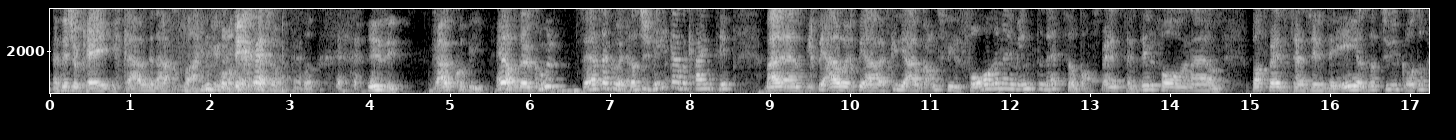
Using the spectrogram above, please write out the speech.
es ist okay, ich glaube dann einfach fein von euch. Das ist oft so. Easy. Raubkopie. Hey, aber der ist cool. Sehr, sehr gut. Das ist wirklich, glaube ich, kein Tipp. Weil ähm, ich bin auch, ich bin auch, es gibt ja auch ganz viele Foren im Internet, so Bud Spence, Terence Hill Foren und Bud Spencer, Terence Hill.de und so Zeug, oder?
